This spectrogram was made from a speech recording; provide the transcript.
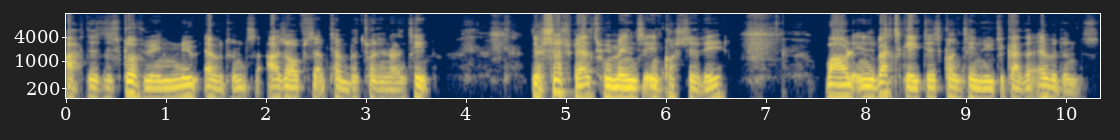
after discovering new evidence as of September 2019. The suspect remains in custody while investigators continue to gather evidence.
